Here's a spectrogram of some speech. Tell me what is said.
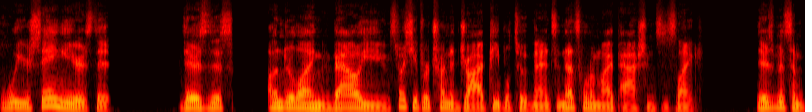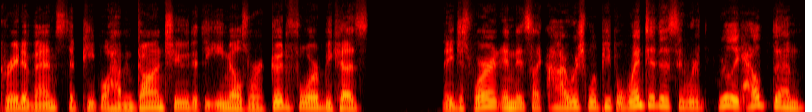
what you're saying here is that there's this underlying value, especially if we're trying to drive people to events. And that's one of my passions is like, there's been some great events that people haven't gone to that the emails weren't good for because they just weren't. And it's like, oh, I wish more people went to this. It would have really helped them.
